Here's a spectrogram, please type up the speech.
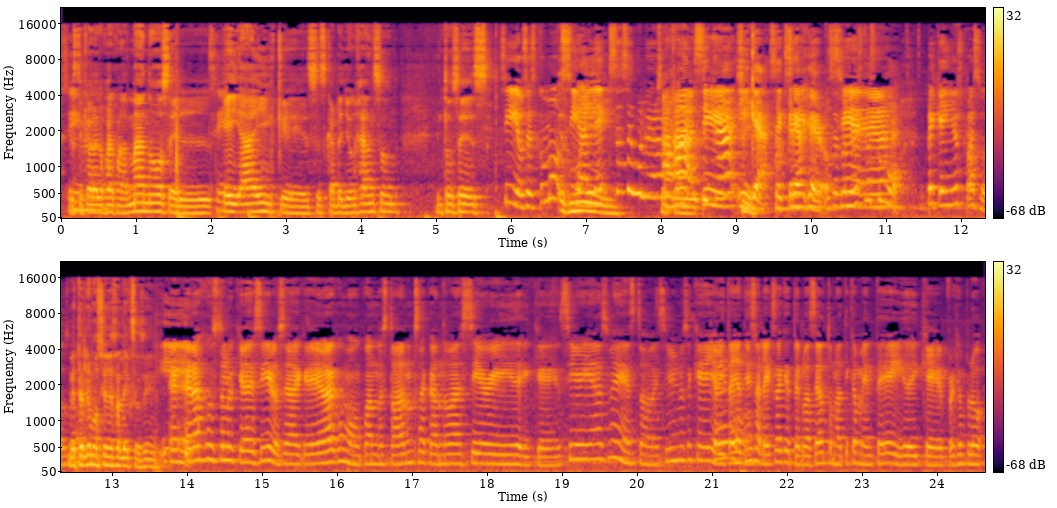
Sí. este que ahora lo juega con las manos, el Sí. AI que es Scarlett Johansson. Entonces, Sí, o sea, es como Es si muy- Alexa se volviera Sí. Ajá, romántica sí. y ya, se crea Sí, Hair. O sea, son sí, estos era- como pequeños pasos. ¿no? meterle emociones a Alexa, sí. Y- E- Era justo lo que iba a decir, o sea, que era como cuando estaban sacando a Siri de que Siri hazme esto, y Siri no sé qué, y ahorita ya tienes a Alexa que te lo hace automáticamente y de que, por ejemplo,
